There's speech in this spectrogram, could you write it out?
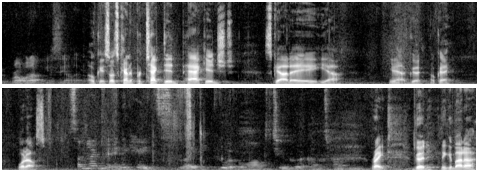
You roll it up, you seal it. Okay, so it's kind of protected, packaged. It's got a yeah, yeah, good. Okay, what else? Sometimes it indicates like who it belongs to, who it comes from. Right. Good. Think about a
